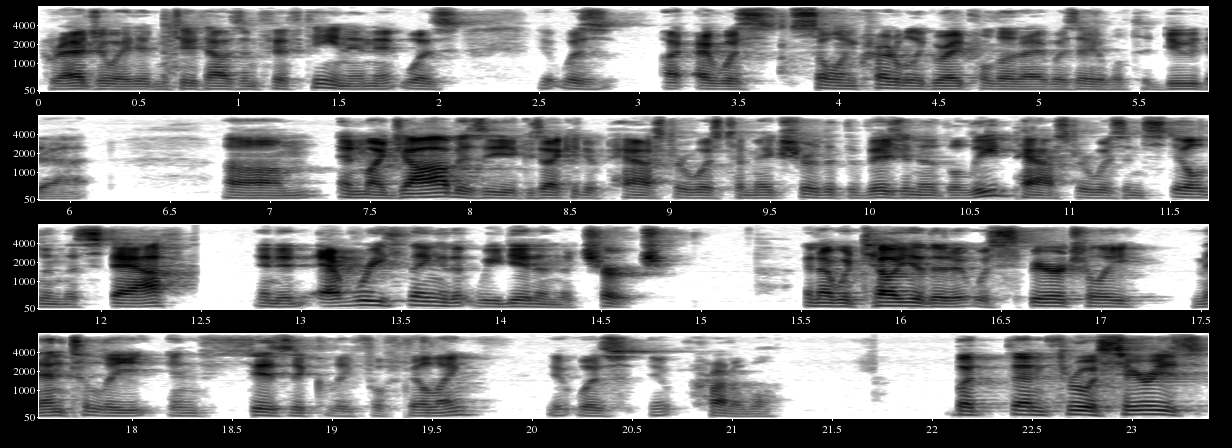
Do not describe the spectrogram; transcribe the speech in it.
graduated in 2015. And it was, it was, I, I was so incredibly grateful that I was able to do that. Um, and my job as the executive pastor was to make sure that the vision of the lead pastor was instilled in the staff and in everything that we did in the church. And I would tell you that it was spiritually, mentally, and physically fulfilling. It was incredible. But then through a series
